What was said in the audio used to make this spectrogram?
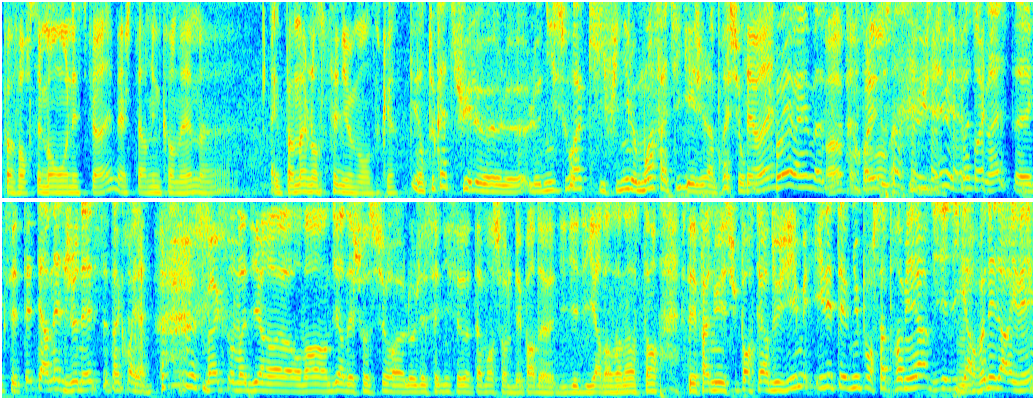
Pas forcément où on espérait, mais elle se termine quand même. Avec pas mal d'enseignements en tout cas. Et en tout cas, tu es le, le, niçois qui finit le moins fatigué, j'ai l'impression. C'est vrai Oui, oui, parce qu'on est tous un peu usés, mais toi tu restes avec cette éternelle jeunesse, c'est incroyable. Max, on va, dire, euh, on va en dire des choses sur euh, l'OGC Nice et notamment sur le départ de Didier Digard dans un instant. Stéphane, lui, est supporter du gym. Il était venu pour sa première. Didier Digard mm. venait d'arriver.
